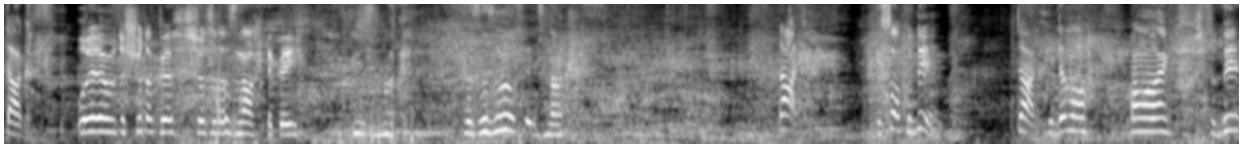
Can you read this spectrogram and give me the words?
Так. Ой, то що таке? Що це за знак такий? Знак. Зрозумів цей знак. Так. І що, куди? Так, йдемо помаленьку сюди.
